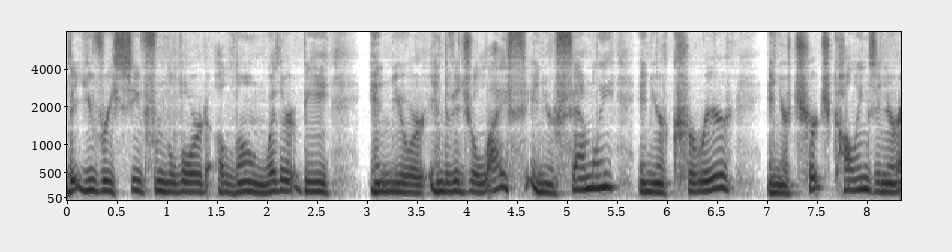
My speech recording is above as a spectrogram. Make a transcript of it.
that you've received from the Lord alone, whether it be in your individual life, in your family, in your career, in your church callings, in your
